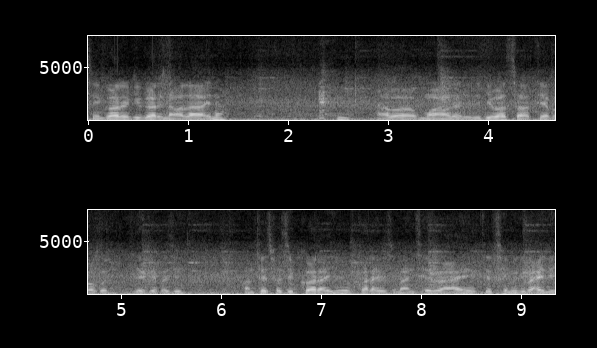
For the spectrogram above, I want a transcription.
चाहिँ गर्यो कि गरेन होला होइन? अब म आउँदाखेरि विभत्स हत्या भएको देखेपछि अनि त्यसपछि कराइयो। कराएपछि मान्छेहरू आए। त्यो छिमेकी भाइले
